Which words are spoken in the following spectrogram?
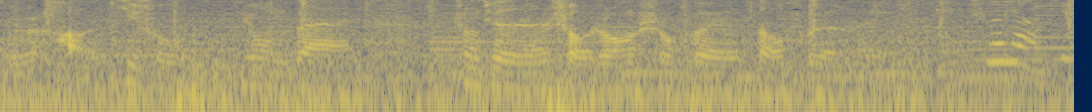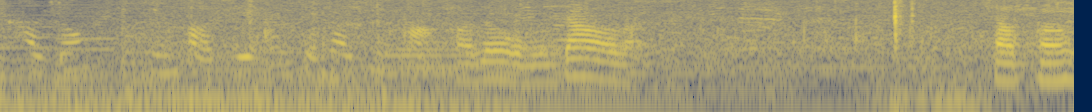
就是好的技术用在正确的人手中是会造福人类。车辆停靠中，请保持安全带系好。好的，我们到了。小鹏，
